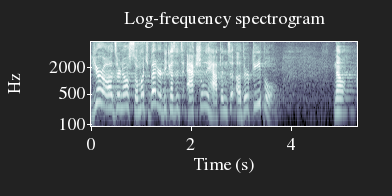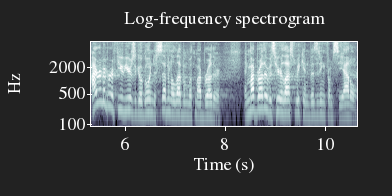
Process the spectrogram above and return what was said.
your odds are now so much better because it's actually happened to other people. Now, I remember a few years ago going to 7 Eleven with my brother, and my brother was here last weekend visiting from Seattle.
